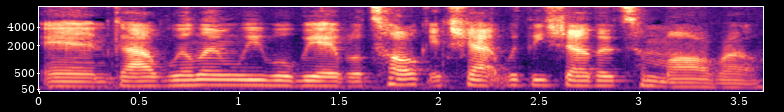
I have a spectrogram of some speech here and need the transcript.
And God willing, we will be able to talk and chat with each other tomorrow.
